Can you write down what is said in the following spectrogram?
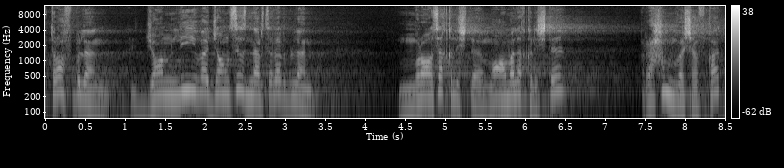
atrof bilan jonli va jonsiz narsalar bilan murosa qilishda muomala qilishda rahm va shafqat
